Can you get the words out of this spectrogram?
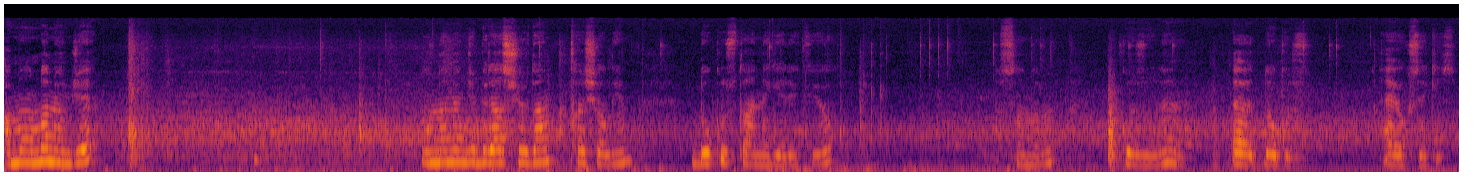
Ama ondan önce ondan önce biraz şuradan taş alayım. 9 tane gerekiyor. Sanırım. 9 değil mi? Evet 9. Ha yok 8.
